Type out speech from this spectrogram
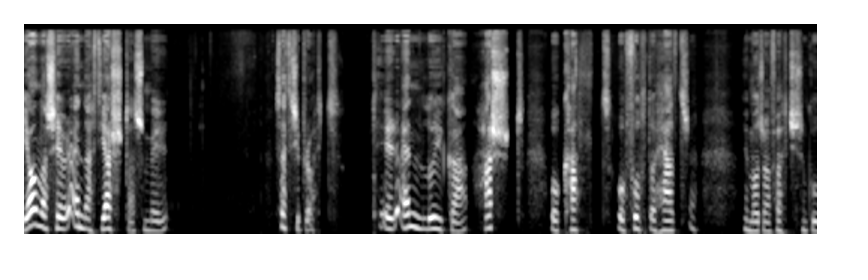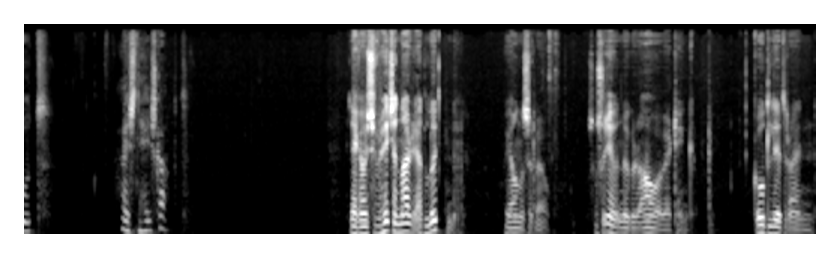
Jonas hever enn et hjärsta som er sett ikke brøyt. Det er enn luka harsht og kallt og fullt av hædre i måte han følt som god eisen hei skapt. Jeg kan vise for forhitja nærri at lytne i Janus og Lov, så så gjør vi noen avhver ting. God leder en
